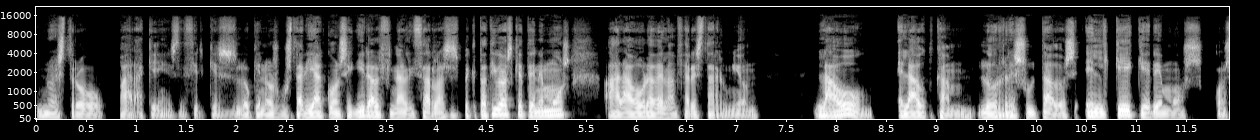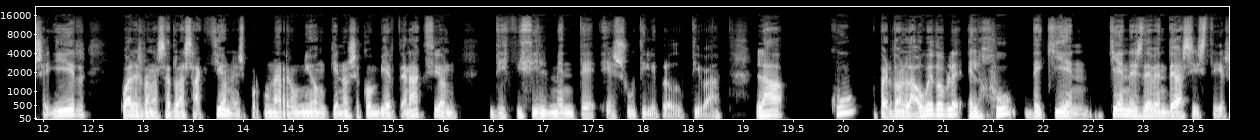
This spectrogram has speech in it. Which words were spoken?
nuestro para qué, es decir, que es lo que nos gustaría conseguir al finalizar las expectativas que tenemos a la hora de lanzar esta reunión. La O, el outcome, los resultados, el qué queremos conseguir, cuáles van a ser las acciones, porque una reunión que no se convierte en acción difícilmente es útil y productiva. La Q, perdón, la W, el who de quién, quiénes deben de asistir.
